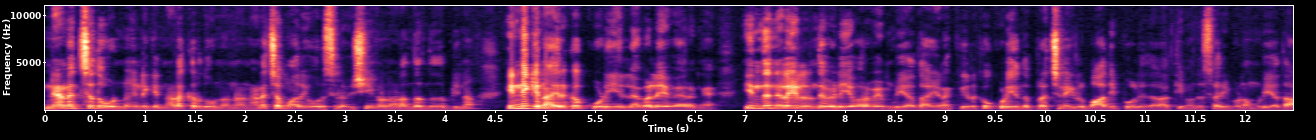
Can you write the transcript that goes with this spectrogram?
நினச்சது ஒன்று இன்றைக்கி நடக்கிறது ஒன்று நான் நினச்ச மாதிரி ஒரு சில விஷயங்கள் நடந்திருந்தது அப்படின்னா இன்றைக்கி நான் இருக்கக்கூடிய லெவலே வேறுங்க. இந்த நிலையிலேருந்து வெளியே வரவே முடியாதா? எனக்கு இருக்கக்கூடிய இந்த பிரச்சனைகள் பாதிப்புகள் இது எல்லாத்தையும் வந்து சரி பண்ண முடியாதா?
